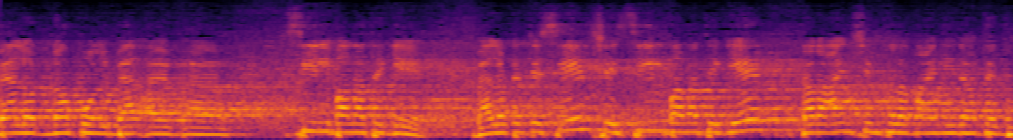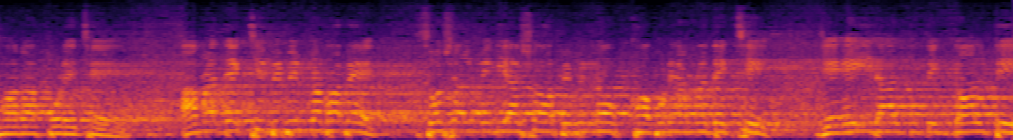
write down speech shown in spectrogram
ব্যালট নকল সিল বানাতে গিয়ে, ব্যালটের যে সিল, সেই সিল বানাতে গিয়ে তারা আইন শৃঙ্খলা বাহিনীর হাতে ধরা পড়েছে। আমরা দেখছি বিভিন্নভাবে সোশ্যাল মিডিয়া সহ বিভিন্ন খবরে আমরা দেখছি যে এই রাজনৈতিক দলটি,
